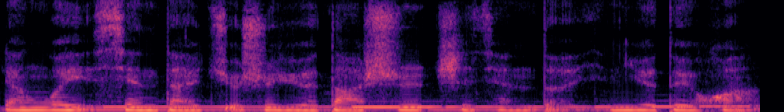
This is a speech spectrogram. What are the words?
两位现代爵士乐大师之间的音乐对话。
